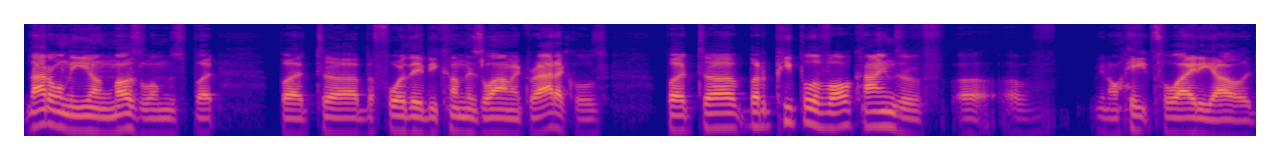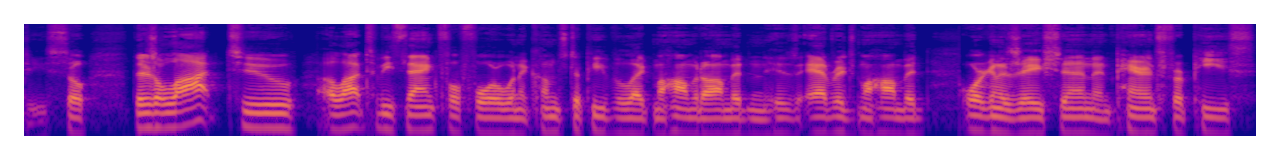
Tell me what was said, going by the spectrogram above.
not only young Muslims but but uh, before they become Islamic radicals, but uh, but people of all kinds of uh, of you know hateful ideologies. So there's a lot to a lot to be thankful for when it comes to people like Mohamed Ahmed and his Average Mohamed organization and Parents for Peace.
